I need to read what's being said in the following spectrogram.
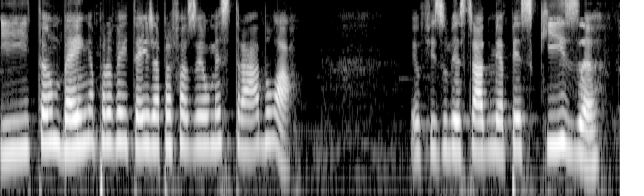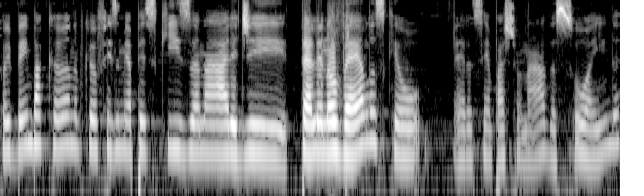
E também aproveitei já para fazer o mestrado lá. Eu fiz o mestrado, minha pesquisa foi bem bacana, porque eu fiz minha pesquisa na área de telenovelas, que eu era assim apaixonada, sou ainda.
